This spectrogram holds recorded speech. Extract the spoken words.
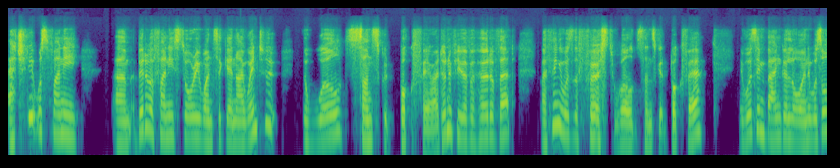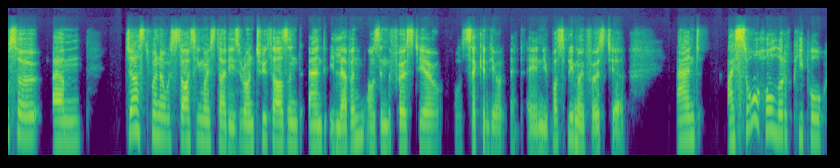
actually, it was funny. Um, a bit of a funny story. Once again, I went to the World Sanskrit Book Fair. I don't know if you've ever heard of that. I think it was the first World Sanskrit Book Fair. It was in Bangalore, and it was also um, just when I was starting my studies around 2011, I was in the first year or second year at ANU, possibly my first year. And I saw a whole lot of people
